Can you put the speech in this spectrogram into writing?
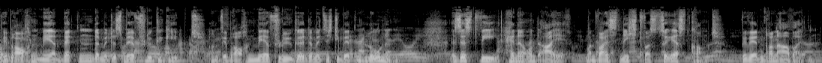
Wir brauchen mehr Betten, damit es mehr Flüge gibt. Und wir brauchen mehr Flüge, damit sich die Betten lohnen. Es ist wie Henne und Ei. Man weiß nicht, was zuerst kommt. Wir werden daran arbeiten.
